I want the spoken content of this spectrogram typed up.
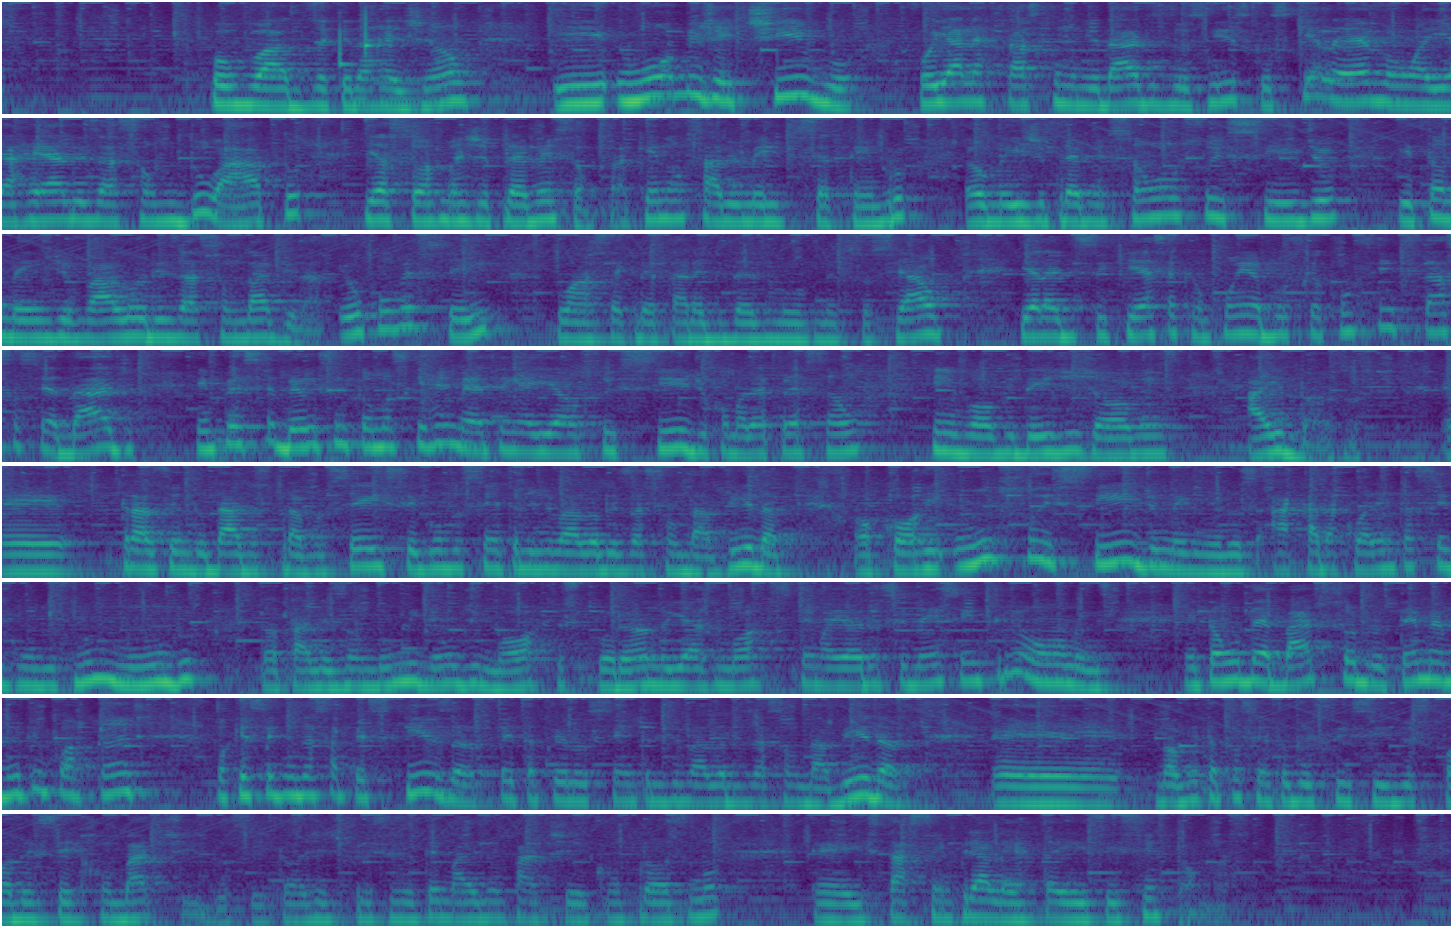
povoados aqui da região e o objetivo foi alertar as comunidades dos riscos que levam aí à realização do ato e as formas de prevenção. Para quem não sabe, o mês de setembro é o mês de prevenção ao suicídio e também de valorização da vida. Eu conversei com a secretária de Desenvolvimento Social e ela disse que essa campanha busca conscientizar a sociedade em perceber os sintomas que remetem aí ao suicídio, como a depressão, que envolve desde jovens a idosos é, trazendo dados para vocês, segundo o Centro de Valorização da Vida, ocorre um suicídio, meninos, a cada 40 segundos no mundo, totalizando um milhão de mortes por ano e as mortes têm maior incidência entre homens. Então, o debate sobre o tema é muito importante porque, segundo essa pesquisa feita pelo Centro de Valorização da Vida, é, 90% dos suicídios podem ser combatidos. Então, a gente precisa ter mais empatia com o próximo é, estar sempre alerta a esses sintomas.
